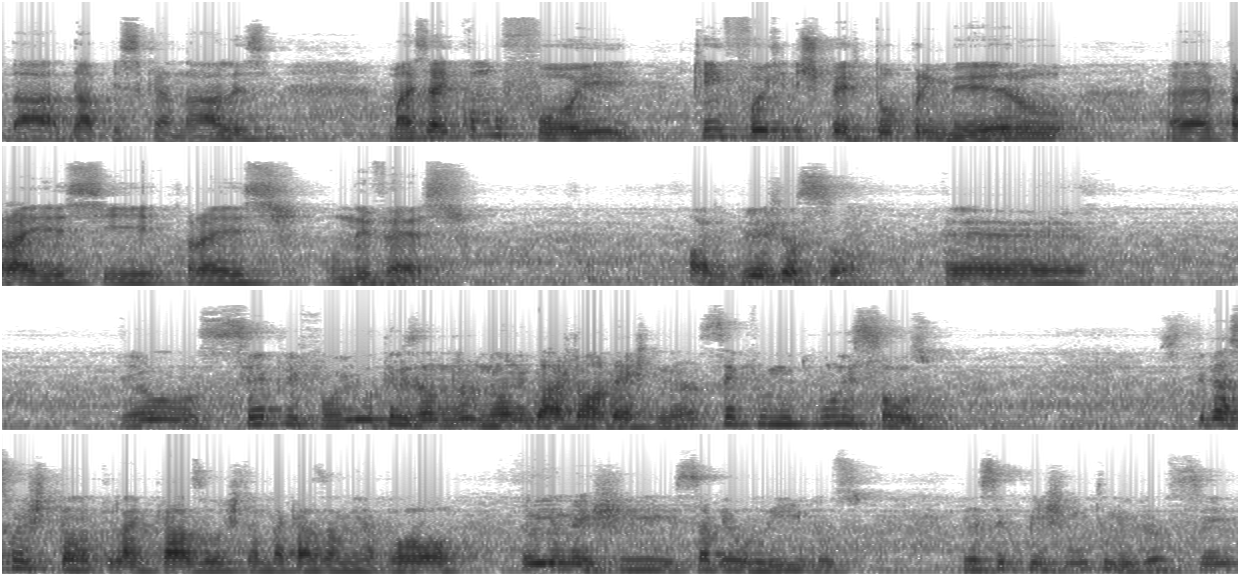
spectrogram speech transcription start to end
Da, da psicanálise. Mas aí como foi? Quem foi que despertou primeiro é, para esse para esse universo? Olha, veja só. É, eu sempre fui, utilizando uma linguagem nordestina, sempre fui muito buliçoso. Se tivesse um estante lá em casa, ou estante da casa da minha avó, eu ia mexer, saber os livros. Eu sempre mexi muito livro. Eu sei,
